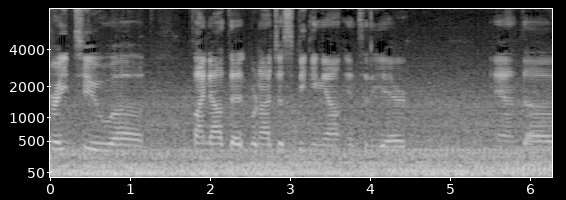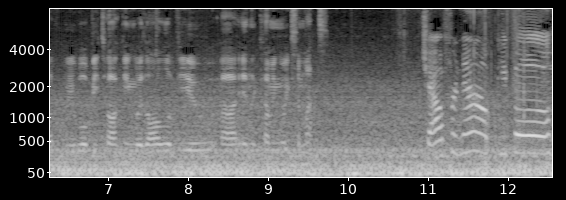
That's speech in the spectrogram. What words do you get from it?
Great to uh, find out that we're not just speaking out into the air. And uh, we will be talking with all of you uh, in the coming weeks and months. Ciao for now, people.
